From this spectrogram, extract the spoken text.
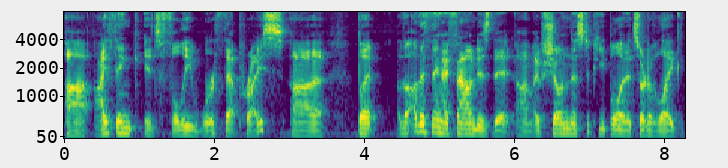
Uh, I think it's fully worth that price. Uh, but the other thing I found is that um, I've shown this to people, and it's sort of like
